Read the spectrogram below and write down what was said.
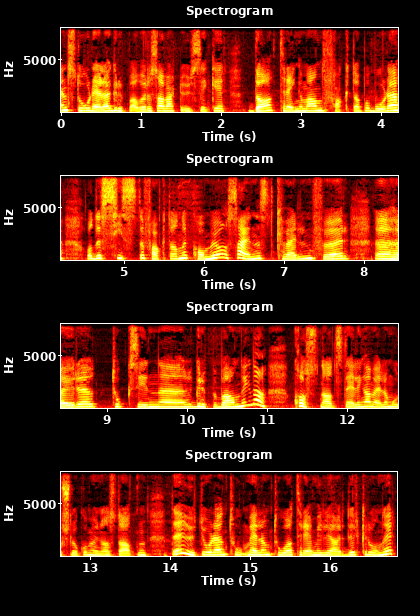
en stor del av gruppa vår har vært usikker. Da trenger man fakta på bordet. Og de siste faktaene kom jo senest kvelden før uh, Høyre tok sin uh, gruppebehandling. da. Kostnadsdelinga mellom Oslo kommune og staten. Det utgjorde to, mellom to og tre milliarder kroner.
